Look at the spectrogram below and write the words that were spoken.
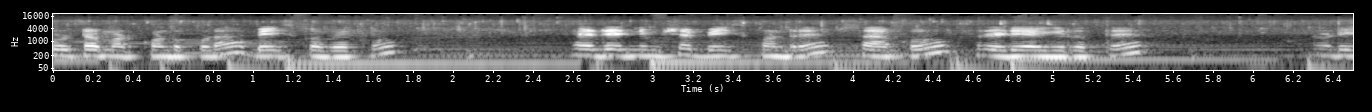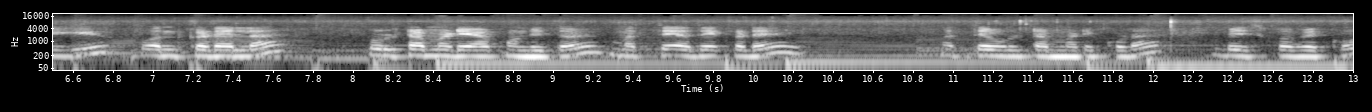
ಉಲ್ಟಾ ಮಾಡಿಕೊಂಡು ಕೂಡ ಬೇಯಿಸ್ಕೋಬೇಕು. ಎರಡೆರಡು ನಿಮಿಷ ಬೇಯಿಸ್ಕೊಂಡ್ರೆ ಸಾಕು ರೆಡಿಯಾಗಿರುತ್ತೆ ನೋಡಿ ಒಂದು ಕಡೆ ಎಲ್ಲ ಉಲ್ಟಾ ಮಾಡಿ ಹಾಕ್ಕೊಂಡಿದ್ದೆ ಮತ್ತೆ ಅದೇ ಕಡೆ ಮತ್ತೆ ಉಲ್ಟಾ ಮಾಡಿ ಕೂಡ ಬೇಯಿಸ್ಕೋಬೇಕು.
